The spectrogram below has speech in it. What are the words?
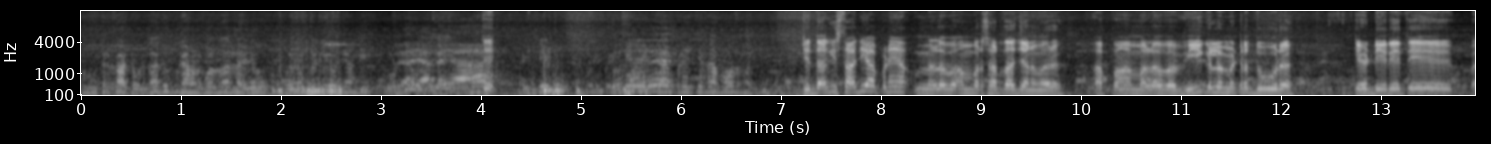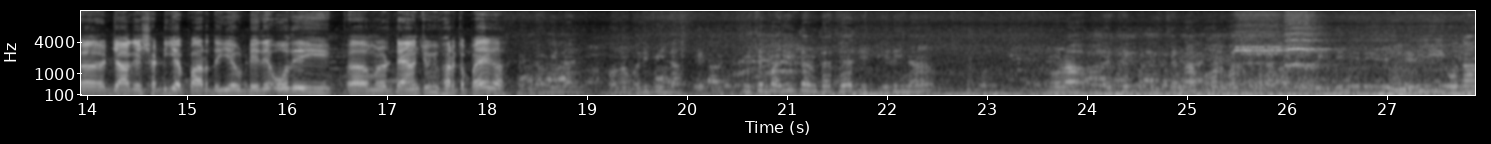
ਕਬੂਤਰ ਘੱਟ ਉੱਡਦਾ ਤੂੰ ਪਠਾਨਕੋਟ ਵੱਲ ਲੈ ਜਾਓ ਵਧੀ ਹੋ ਜਾਂਦੀ। ਤੇ ਇੱਥੇ ਇੱਥੇ ਟੈਂਪਰੇਚਰ ਦਾ ਬਹੁਤ ਫ਼ਰਕ ਜਿੱਦਾਂ ਕਿ ਉਸਤਾਦ ਜੀ ਆਪਣੇ ਮਤਲਬ ਅੰਮ੍ਰਿਤਸਰ ਦਾ ਜਾਨਵਰ ਆਪਾਂ ਮਤਲਬ 20 ਕਿਲੋਮੀਟਰ ਦੂਰ ਕਿ ਡੇਰੇ ਤੇ ਅ, ਜਾ ਕੇ ਛੱਡੀਏ ਪਾਰ ਦਈਏ ਉੱਡੇ ਤੇ ਉਹਦੇ ਹੀ ਅ, ਮਤਲਬ ਟਾਈਮ 'ਚ ਵੀ ਫ਼ਰਕ ਪਏਗਾ। ਪੈਂਦਾ ਪੀਂਦਾ ਬਹੁਤ ਵਧੀ ਪੀਂਦਾ ਇੱਥੇ ਭਾਜੀ ਤੁਹਾਨੂੰ ਦੱਸਿਆ ਜੀ ਜਿਹੜੀ ਨਾ ਹੁਣ ਆਹ ਇੱਥੇ ਪ੍ਰਦੂਸ਼ਣ ਨਾਲ ਬਹੁਤ ਫ਼ਰਕ ਪੈਂਦਾ। ਜਿਹੜੀ ਉਹਦਾ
